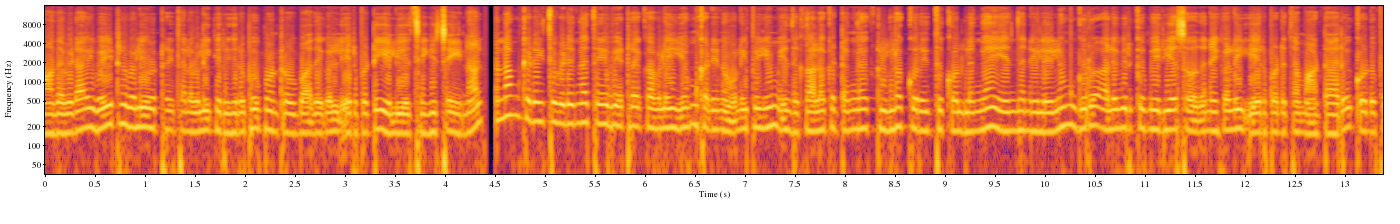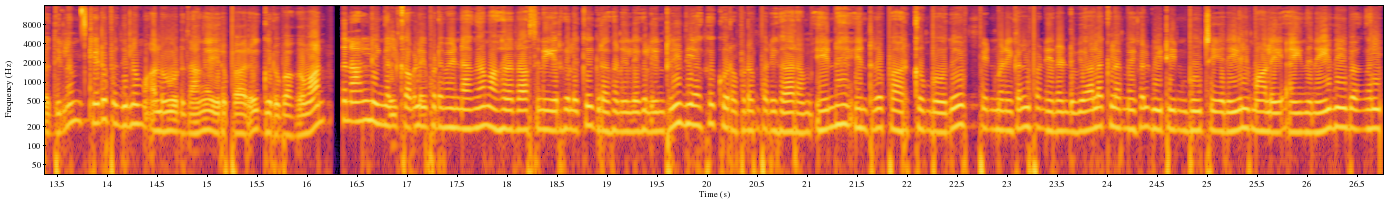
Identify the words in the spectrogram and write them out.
மாதவிடாய் வயிற்று வலி ஒற்றை தலைவலி கிருகிருப்பு போன்ற உபாதைகள் ஏற்பட்டு எளிய சிகிச்சையினால் குணம் கிடைத்து விடுங்க. தேவையற்ற கவலையும் கடின உழைப்பையும் இந்த காலகட்டங்களுக்குள்ள குறைத்து கொள்ளுங்க. எந்த நிலையிலும் குரு அளவிற்கு மீறிய சோதனைகளை ஏற்படுத்த மாட்டாரு. கொடுப்பதிலும் கெடுப்பதிலும் அளவோடு தாங்க இருப்பாரு குரு பகவான். இதனால் நீங்கள் கவலைப்பட வேண்டாங்க. மகர ராசினியர்களுக்கு கிரக நிலைகளின் ரீதியாக கூறப்படும் பரிகாரம் என்ன என்று பார்க்கும்போது பெண்மணிகள் பன்னிரண்டு வியாழக்கிழமைகள் வீட்டின் பூஜை அறையில் மாலை ஐந்து நெய் தீபங்கள்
